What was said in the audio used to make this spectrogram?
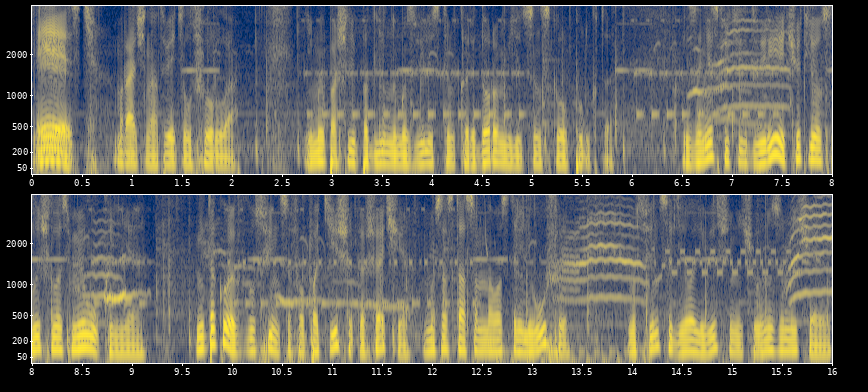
«Есть», — мрачно ответил Шурла. И мы пошли по длинным извилистым коридорам медицинского пункта. Из-за нескольких дверей отчетливо слышалось мяуканье. Не такое, как у сфинксов, а потише, кошачье. Мы со Стасом навострили уши, но сфинксы делали вид, что ничего не замечают.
